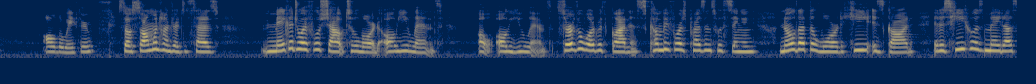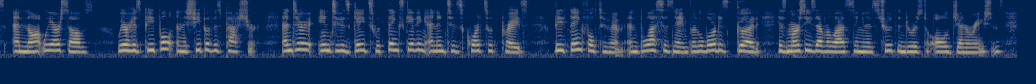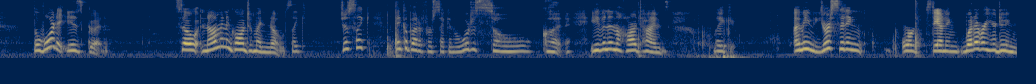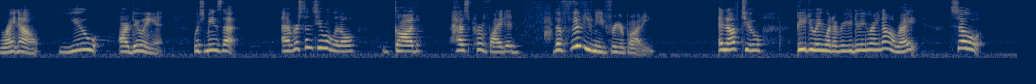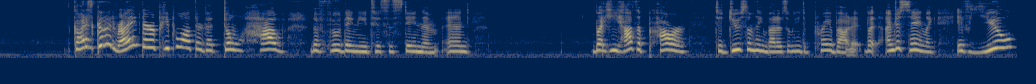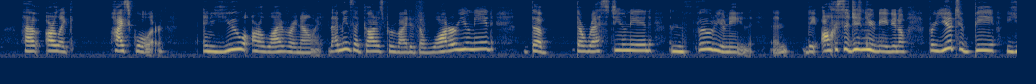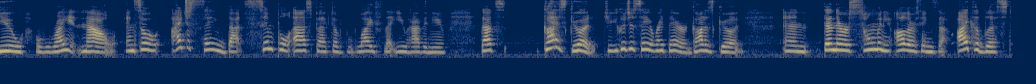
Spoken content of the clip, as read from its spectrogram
all the way through. So Psalm 100 says, Make a joyful shout to the Lord, all ye lands. Oh, all you lands. Serve the Lord with gladness. Come before his presence with singing. Know that the Lord, he is God. It is he who has made us, and not we ourselves. We are his people and the sheep of his pasture. Enter into his gates with thanksgiving and into his courts with praise. Be thankful to him and bless his name, for the Lord is good. His mercy is everlasting, and his truth endures to all generations. The Lord is good. So now I'm going to go into my notes. Like, just like think about it for a second. The Lord is so good, even in the hard times. Like, I mean, you're sitting or standing, whatever you're doing right now, you are doing it, which means that ever since you were little, God has provided the food you need for your body enough to be doing whatever you're doing right now, right? So God is good, right? There are people out there that don't have the food they need to sustain them and but he has a power to do something about it so we need to pray about it. But I'm just saying like if you have are like high schooler and you are alive right now, that means that God has provided the water you need, the the rest you need, and the food you need, and the oxygen you need, you know, for you to be you right now. And so I just saying that simple aspect of life that you have in you, that's God is good. You could just say it right there. God is good. And then there are so many other things that I could list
